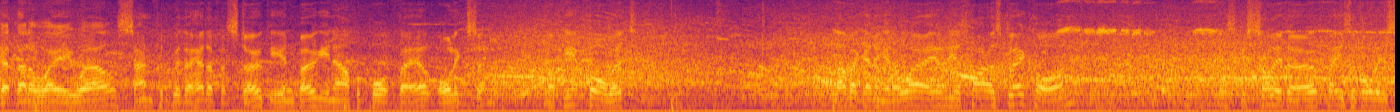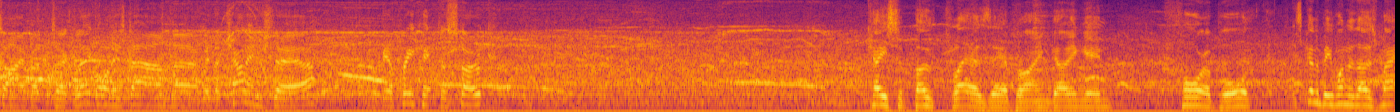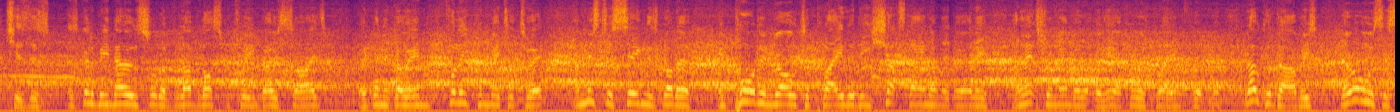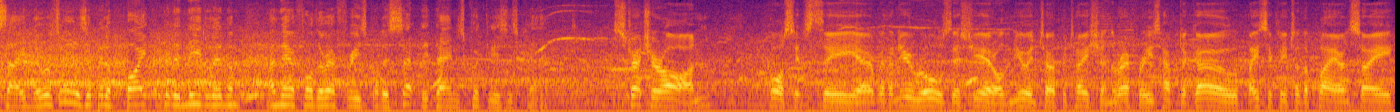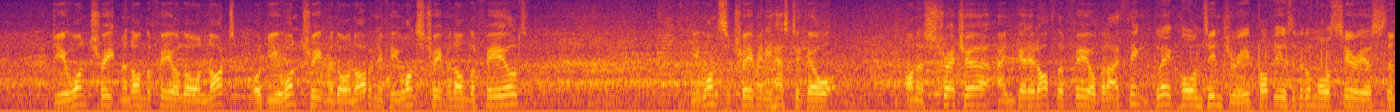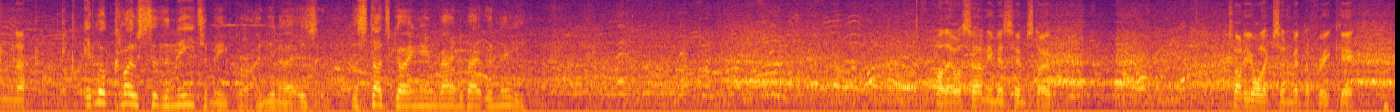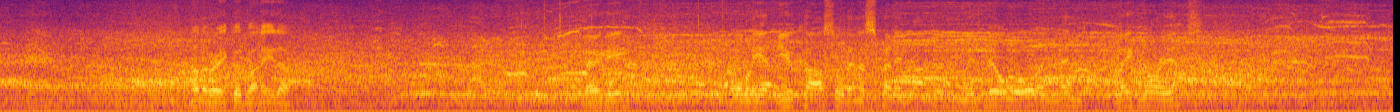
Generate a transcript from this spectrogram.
Get that away well. Sandford with a header for Stoke. Ian Bogie now for Port Vale. Orlygsson knocking it forward. Glover getting it away only as far as Gleghorn. Peschisolido plays the ball inside, but uh, Gleghorn is down uh, with a challenge there. It'll be a free kick to Stoke. Case of both players there, Brian, going in for a ball it's going to be one of those matches. There's, there's going to be no sort of love lost between both sides. They're going to go in fully committed to it. And Mr. Singh has got an important role to play that he shuts down on it early. And let's remember what we're here for is playing football. Local derbies, they're always the same. There is always a bit of bite, a bit of needle in them. And therefore the referee's got to settle it down as quickly as he can. Stretcher on. Of course, it's the uh, with the new rules this year or the new interpretation, the referees have to go basically to the player and say, do you want treatment on the field or not? Or do you want treatment or not? And if he wants treatment on the field, if he wants the treatment, he has to go on a stretcher and get it off the field. But I think Gleghorn's injury probably is a little more serious than... Uh, it looked close to the knee to me, Brian. You know, is the stud's going in round about the knee. Well, they will certainly miss him, Stoke. Toddy Orlygsson with the free kick. Very good one either. Bogie, formerly at Newcastle, then a spell in London with Millwall and then Leyton Orient.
